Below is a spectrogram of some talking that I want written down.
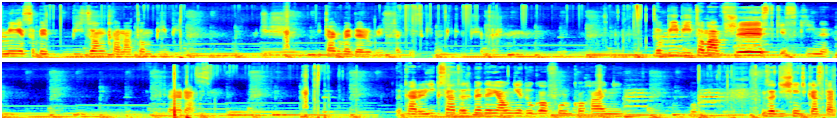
Zmienię sobie bizonka na tą Bibi. Chociaż I tak będę lubić takie. Przepraszam. Do Bibi to mam wszystkie skiny. Teraz. Do Karlixa też będę miał niedługo full, kochani. Bo za 10 star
